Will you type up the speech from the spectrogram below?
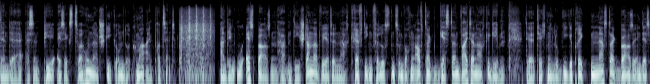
denn der S&P ASX 200 stieg um 0,1 Prozent. An den US-Börsen haben die Standardwerte nach kräftigen Verlusten zum Wochenauftakt gestern weiter nachgegeben. Der technologiegeprägten Nasdaq-Börse indes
